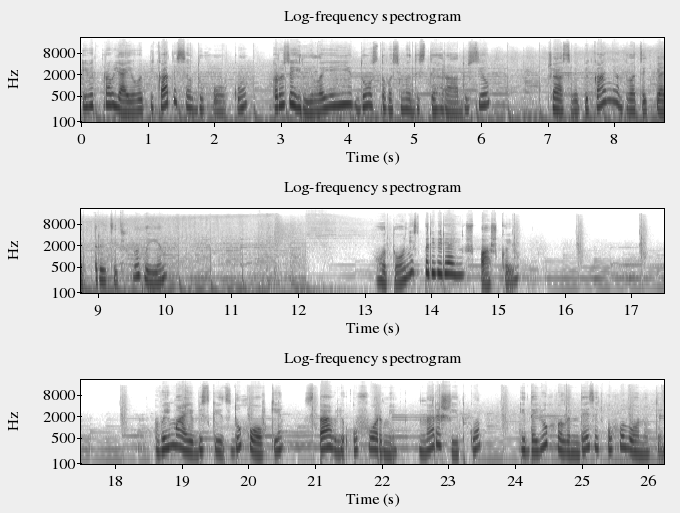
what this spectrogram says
і відправляю випікатися в духовку. Розігріла я її до 180 градусів. Час випікання 25-30 хвилин. Готовність перевіряю шпажкою. Виймаю бісквіт з духовки, ставлю у формі на решітку і даю хвилин 10 охолонути.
